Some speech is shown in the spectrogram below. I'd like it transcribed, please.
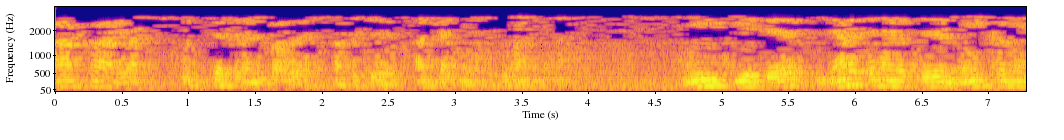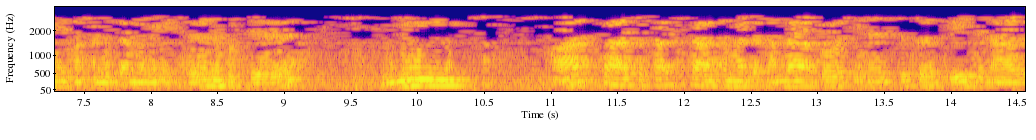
ආකාරයක් උත්තර කරන බව අපිට අත්දැකීම පුළුවන්. මේ විදිහට නැවත නැවත මේ ක්‍රමයේම අනුගමනය කරනකොට මේ ආස්වාද ප්‍රස්තාව මත සඳහා පවතින සුඛ වේදනාව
